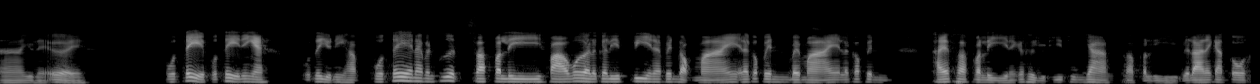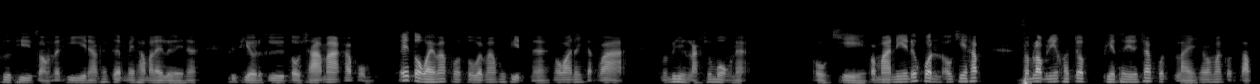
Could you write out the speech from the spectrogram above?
อ่าอยู่ไหนเอ่ยโปเต้โปเต้นี่ไงโปเต้อยู่นี่ครับโปเต้นะเป็นพืชซาฟารีฟลาเวอร์แล้วก็ลีฟฟี่นะเป็นดอกไม้ แล้วก็เป็นใบไม้ แล้วก็เป็นไทป์ซาฟารีนะก็คืออยู่ที่ทุ่งหญ้าซาฟารี เวลาในการโตคือ 42 นาทีนะถ้าเกิดไม่ทำอะไรเลยนะเพียวๆคือโตช้ามากครับผม เอ้ยโตไวมากโตไวมากผู้ผิดนะ เพราะว่าเนื่องจากว่ามันไม่ถึงหลักชั่วโมงนะ โอเค ประมาณนี้ทุกคนโอเคครับสำหรับวันนี้ขอจบเพียงเท่านี้ถ้าชอบกดไลค์ชอบมากกดซับ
